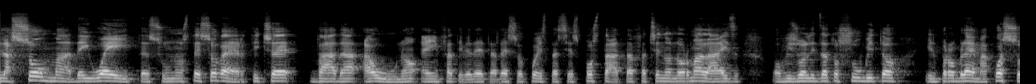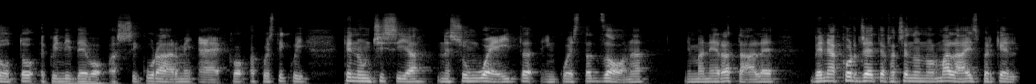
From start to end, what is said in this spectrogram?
la somma dei weight su uno stesso vertice vada a 1 e infatti vedete adesso questa si è spostata facendo normalize. Ho visualizzato subito il problema qua sotto e quindi devo assicurarmi ecco a questi qui che non ci sia nessun weight in questa zona in maniera tale. Ve ne accorgete facendo normalize perché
